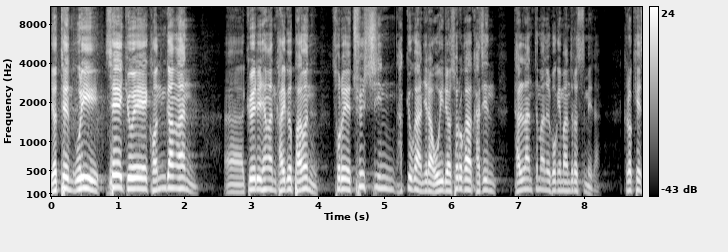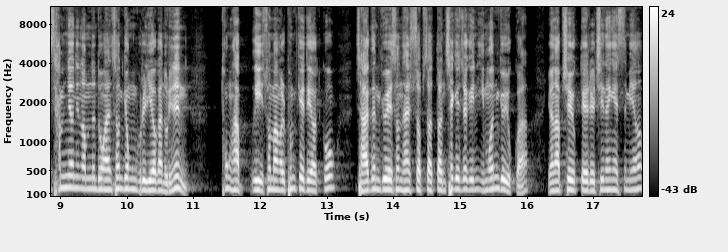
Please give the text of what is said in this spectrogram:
여튼 우리 새 교회의 건강한 아, 교회를 향한 갈급함은 서로의 출신 학교가 아니라 오히려 서로가 가진 달란트만을 보게 만들었습니다. 그렇게 3년이 넘는 동안 성경 공부를 이어간 우리는 통합의 소망을 품게 되었고 작은 교회에서는 할수 없었던 체계적인 임원 교육과 연합 체육 대회를 진행했으며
